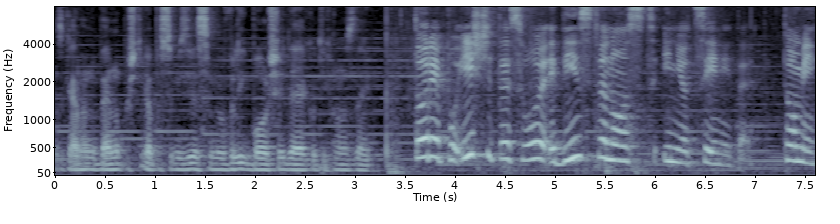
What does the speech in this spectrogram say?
Zakaj me noben upošteva, pa se mi zdi, da sem imel veliko boljše ideje, kot jih imam zdaj. Torej, poiščite svojo edinstvenost in jo cenite. Tomi,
